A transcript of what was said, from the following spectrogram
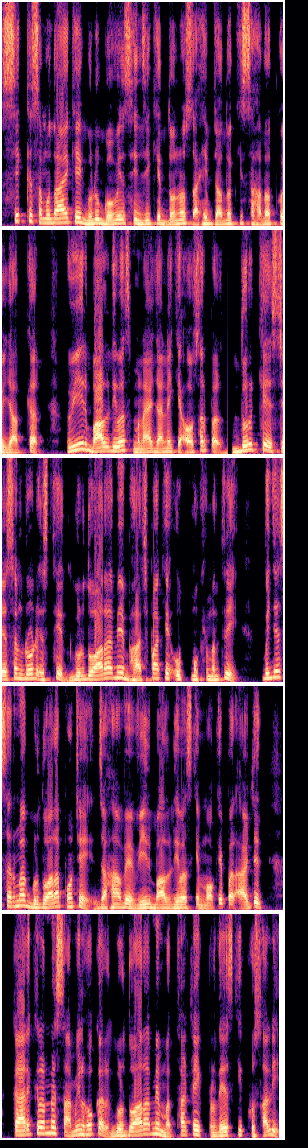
सिख समुदाय के गुरु गोविंद सिंह जी के दोनों साहिबजादों की शहादत को याद कर वीर बाल दिवस मनाए जाने के अवसर पर दुर्ग के स्टेशन रोड स्थित गुरुद्वारा में भाजपा के उप मुख्यमंत्री विजय शर्मा गुरुद्वारा पहुँचे, जहाँ वे वीर बाल दिवस के मौके पर आयोजित कार्यक्रम में शामिल होकर गुरुद्वारा में मत्था टेक प्रदेश की खुशहाली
